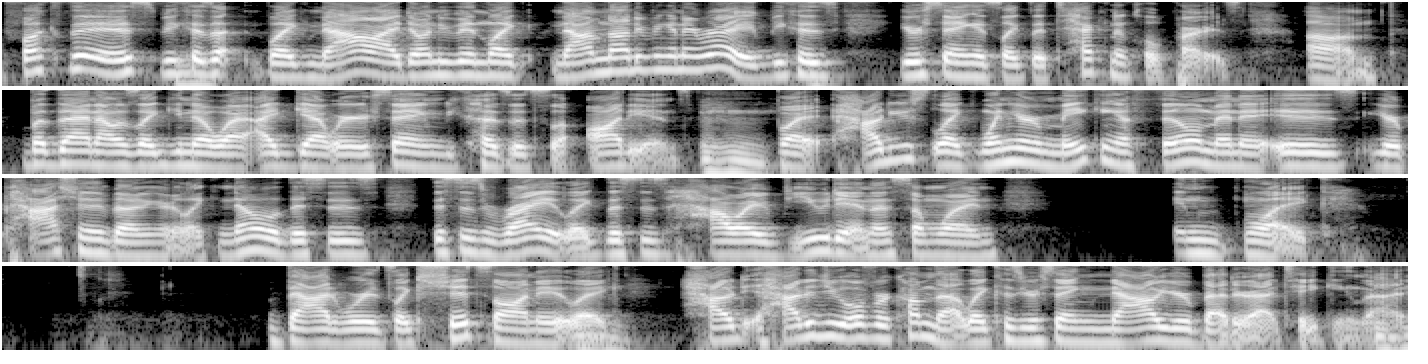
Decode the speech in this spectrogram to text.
Fuck this because like now I don't even like now I'm not even gonna write because you're saying it's like the technical parts. Um, but then I was like, you know what? I get what you're saying because it's the audience. But how do you like when you're making a film and it is you're passionate about it? And you're like, no, this is this is right. Like this is how I viewed it. And then someone in like bad words like shits on it like how d- how did you overcome that? Like because you're saying now you're better at taking that.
